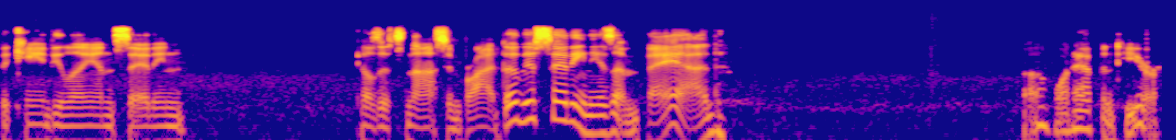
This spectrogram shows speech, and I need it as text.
the Candyland setting because it's nice and bright. Though this setting isn't bad. Oh, what happened here?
